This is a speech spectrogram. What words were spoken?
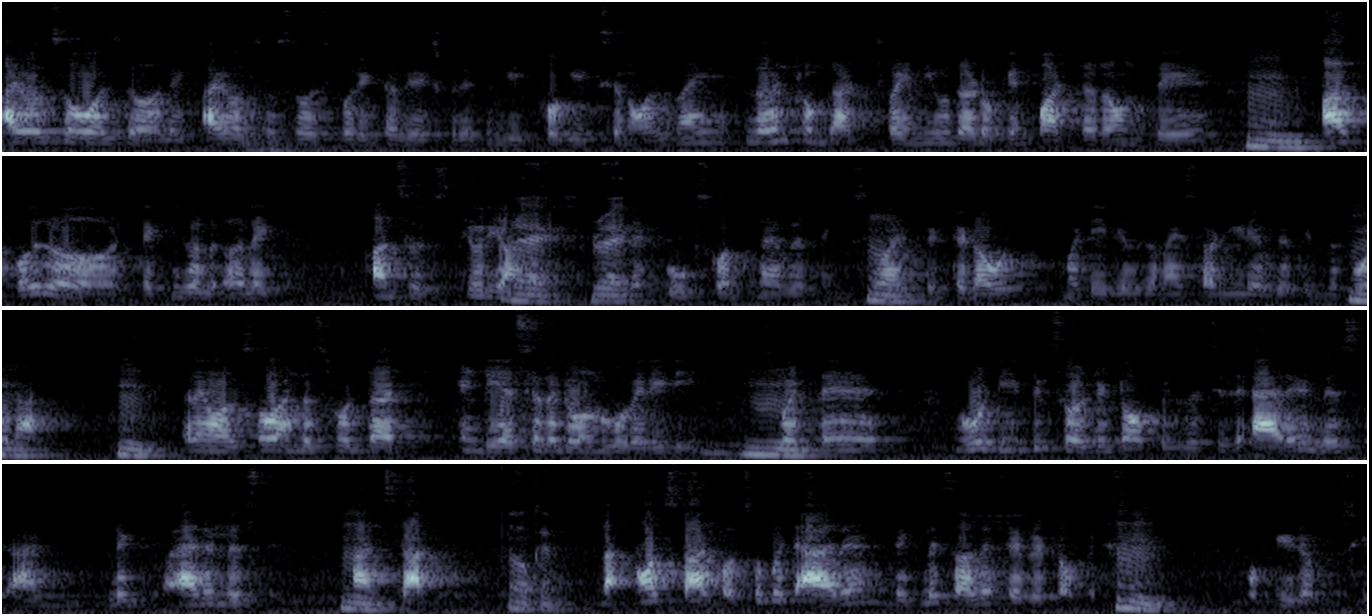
I also was uh, like I also searched for interview experience in Geek for Geeks and all, and I learned from that. So I knew that okay, in partner rounds they Hmm. ask for uh, technical uh, like answers, theory Right, answers, right. like OOPS concept and everything. So Hmm. I printed out materials and I studied everything before Hmm. that. Hmm. And I also understood that in DSA they don't go very deep, Hmm. but they go deep in certain topics, which is array list and like array list Hmm. and stack. Okay. Not not stack also, but array and big list are their favorite topics Hmm. PwC.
